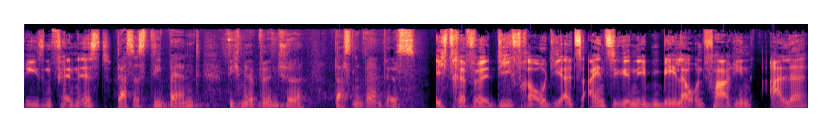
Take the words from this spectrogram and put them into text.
Riesenfan ist. Das ist die Band, die ich mir wünsche, dass eine Band ist. Ich treffe die Frau, die als einzige neben Bela und Farin alle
